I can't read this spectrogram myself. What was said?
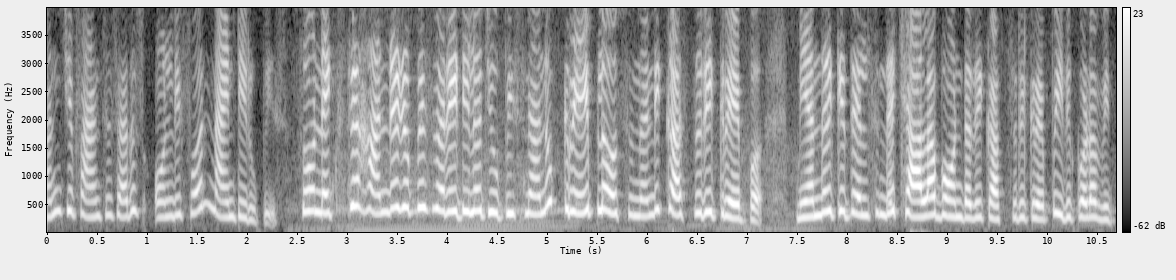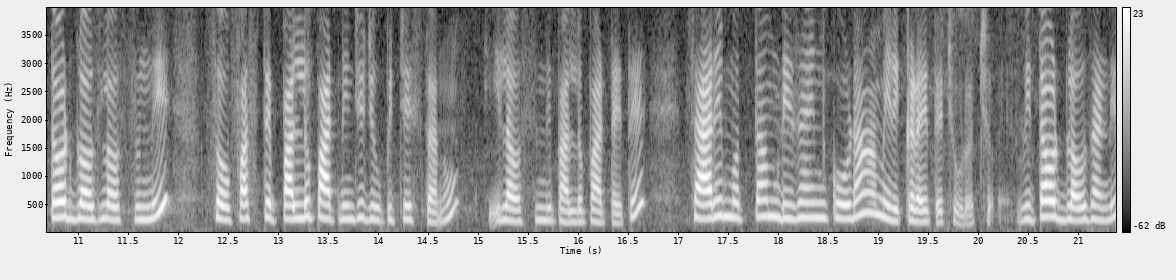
మంచి fancy saris only for ninety rupees so next hundred rupees వెరైటీలో చూపిస్తున్నాను. క్రేప్లో వస్తుందండి కస్తూరి క్రేప్ మీ అందరికీ తెలిసిందే చాలా బాగుంటుంది కస్తూరి క్రేప్ ఇది కూడా వితౌట్ బ్లౌజ్లో వస్తుంది. సో ఫస్ట్ పళ్ళు పార్ట్ నుంచి చూపించేస్తాను. ఇలా వస్తుంది పళ్ళు పార్ట్ అయితే. శారీ మొత్తం డిజైన్ కూడా మీరు ఇక్కడైతే చూడొచ్చు. వితౌట్ బ్లౌజ్ అండి.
